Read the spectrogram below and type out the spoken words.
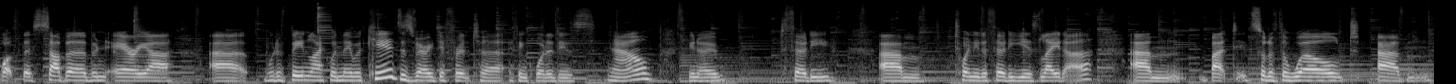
what the suburban area uh, would have been like when they were kids is very different to, I think, what it is now. You know, 30, um, 20 to 30 years later. Um, but it's sort of the world um,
